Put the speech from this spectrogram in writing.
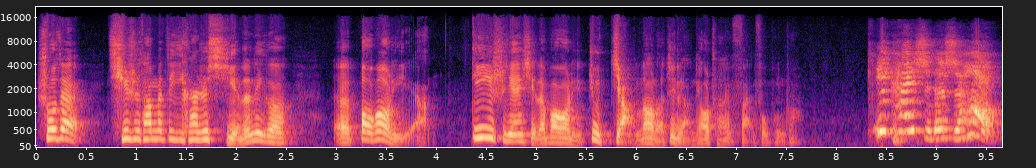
说在其实他们在一开始写的那个呃报告里啊，第一时间写的报告里就讲到了这两条船反复碰撞。一开始的时候，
